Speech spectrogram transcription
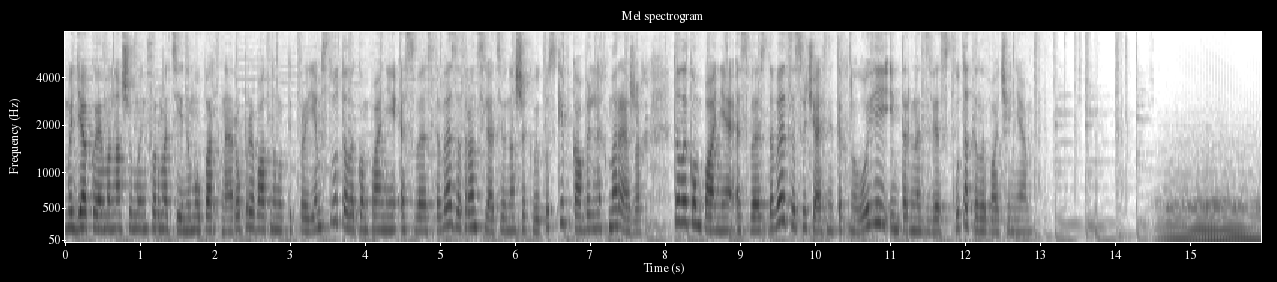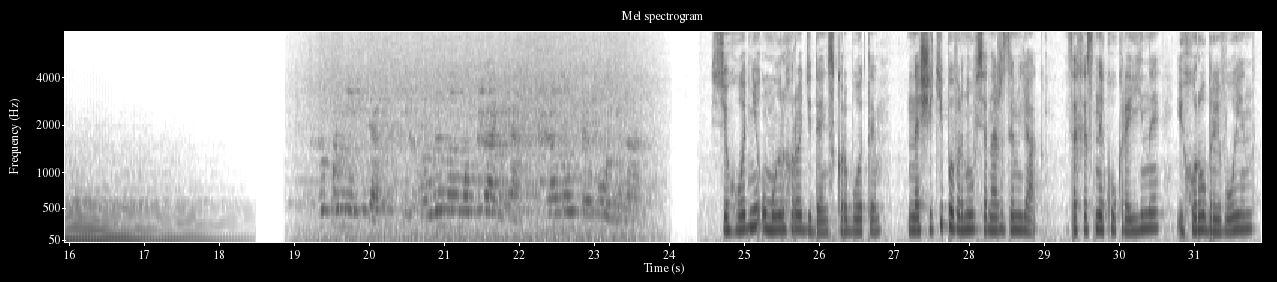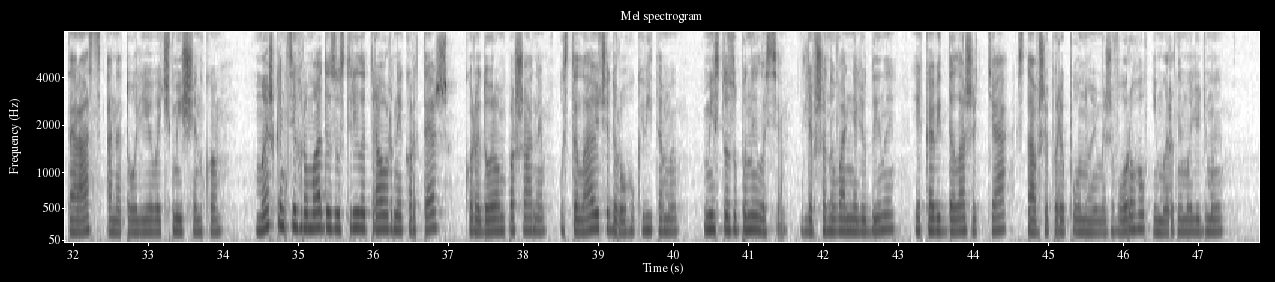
Ми дякуємо нашому інформаційному партнеру, приватному підприємству телекомпанії СВСТВ за трансляцію наших випусків в кабельних мережах. Телекомпанія СВСТВ – це сучасні технології інтернет-зв'язку та телебачення. Сьогодні у Миргороді день скорботи. На щиті повернувся наш земляк, захисник України і хоробрий воїн Тарас Анатолійович Міщенко. Мешканці громади зустріли траурний кортеж коридором пошани, устилаючи дорогу квітами. Місто зупинилося для вшанування людини, яка віддала життя, ставши перепоною між ворогом і мирними людьми.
